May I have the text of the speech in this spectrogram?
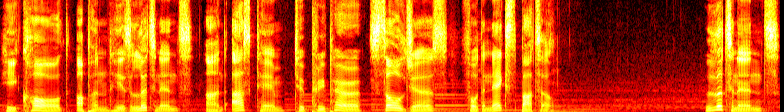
He called upon his lieutenant and asked him to prepare soldiers for the next battle. Lieutenant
